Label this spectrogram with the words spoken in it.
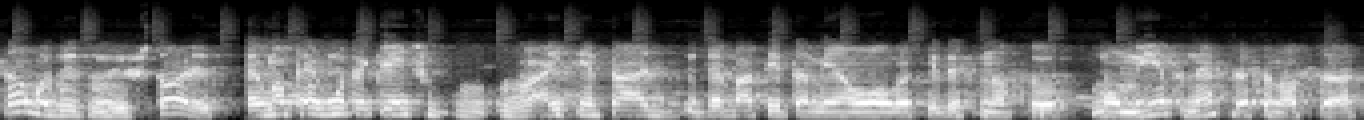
são as mesmas histórias? É uma pergunta que a gente vai tentar debater também ao longo aqui desse nosso momento, né? Dessa nossa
